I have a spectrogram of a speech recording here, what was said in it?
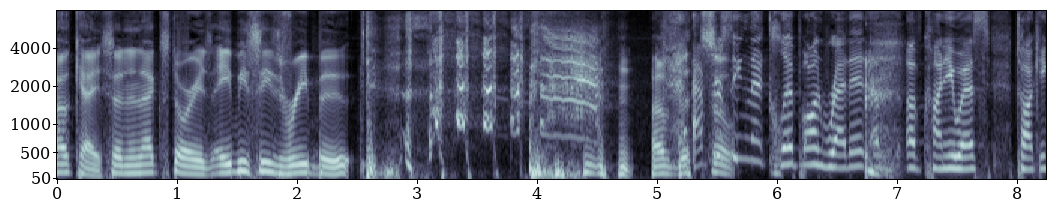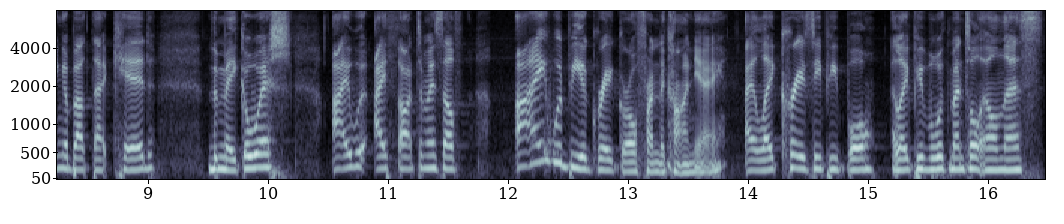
Okay. So the next story is ABC's reboot of the. After so- seeing that clip on Reddit of, of Kanye West talking about that kid, the Make a Wish, I w- I thought to myself, I would be a great girlfriend to Kanye. I like crazy people. I like people with mental illness.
